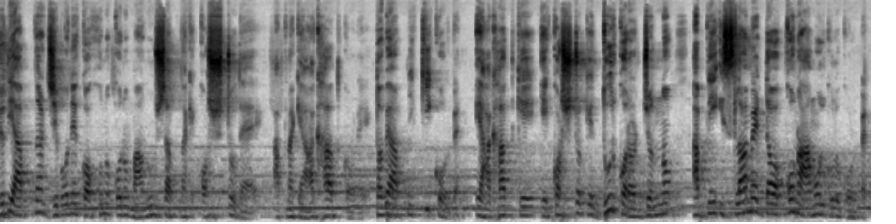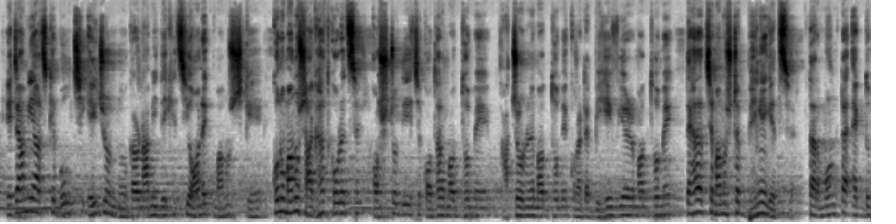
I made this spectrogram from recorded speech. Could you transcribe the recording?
যদি আপনার জীবনে কখনো কোনো মানুষ আপনাকে কষ্ট দেয় আপনাকে আঘাত করে তবে আপনি কি করবেন? এই আঘাতকে, এই কষ্টকে দূর করার জন্য আপনি ইসলামের দেওয়া কোন আমলগুলো করবেন? এটা আমি আজকে বলছি এই জন্য কারণ আমি দেখেছি অনেক মানুষকে, কোনো মানুষ আঘাত করেছে, কষ্ট দিয়েছে কথার মাধ্যমে, আচরণের মাধ্যমে, কোনো একটা বিহেভিয়ারের মাধ্যমে। দেখা যাচ্ছে মানুষটা ভেঙে গেছে, তার মনটা একদম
